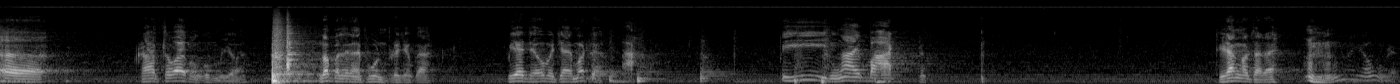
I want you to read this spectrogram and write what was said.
เอ่อครับถวายบังคุมอยู่ฮะลบมาเลยนายพูนพระเจ้าค่ะเบียร์เดี๋ยวไปใจมดเลยอะปีง่ายบาทที่รังเอาแต่ไรอื้อหือไม่เอาเลย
